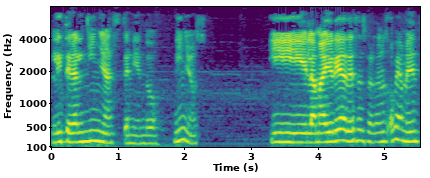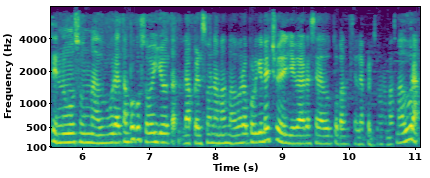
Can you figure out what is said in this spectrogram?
literal niñas teniendo niños. Y la mayoría de esas personas obviamente no son maduras, tampoco soy yo la persona más madura, porque el hecho de llegar a ser adulto vas a ser la persona más madura.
